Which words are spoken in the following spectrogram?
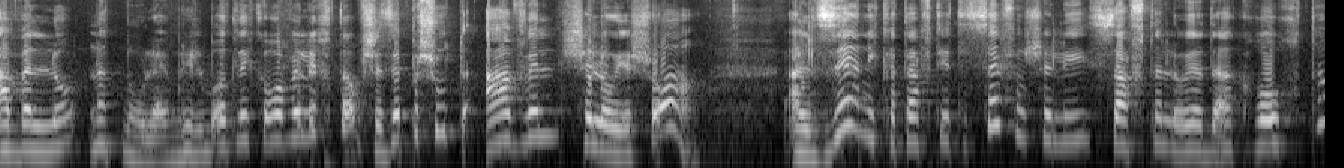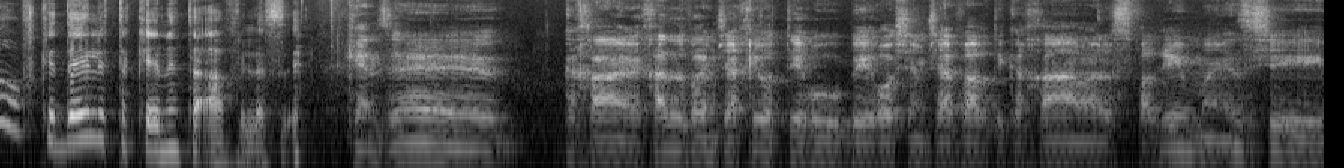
אבל לא נתנו להם ללמוד לקרוא ולכתוב, שזה פשוט עוול שלא ישוער. על זה אני כתבתי את הספר שלי, סבתא לא ידעה קרוא וכתוב, כדי לתקן את העוול הזה. כן, זה ככה אחד הדברים שהכי הותירו בי רושם שעברתי ככה על הספרים, איזושהי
